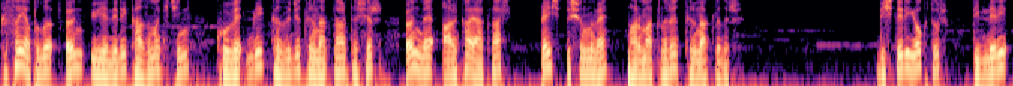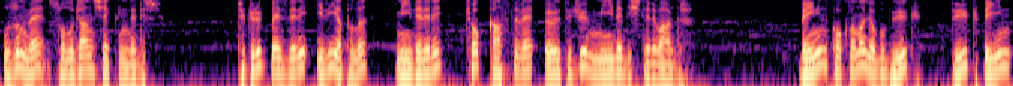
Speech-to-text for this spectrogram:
Kısa yapılı ön üyeleri kazmak için kuvvetli kazıcı tırnaklar taşır, ön ve arka ayaklar beş ışınlı ve parmakları tırnaklıdır. Dişleri yoktur, dilleri uzun ve solucan şeklindedir. Tükürük bezleri iri yapılı, mideleri çok kaslı ve öğütücü mide dişleri vardır. Beynin koklama lobu büyük, büyük beyin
